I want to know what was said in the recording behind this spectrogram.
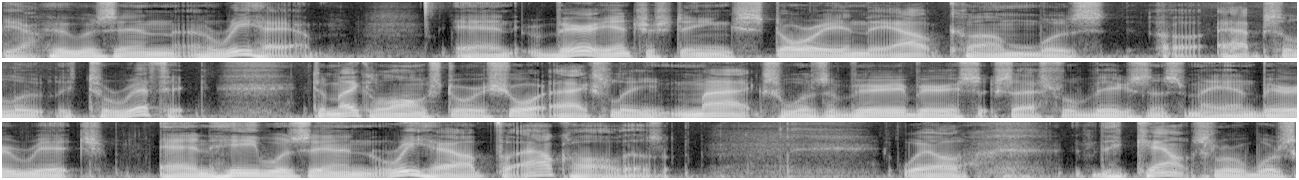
Yeah. who was in uh, rehab. And very interesting story, and the outcome was uh, absolutely terrific. To make a long story short, actually, Max was a very, very successful businessman, very rich, and he was in rehab for alcoholism. Well, the counselor was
